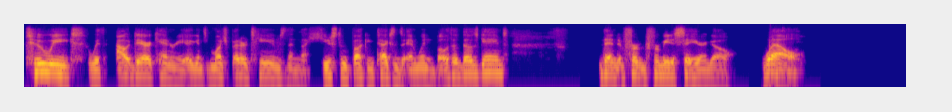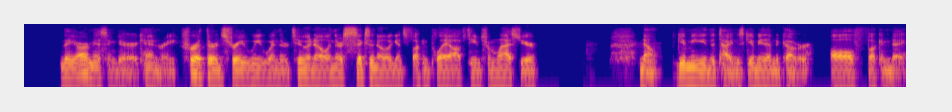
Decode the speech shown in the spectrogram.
two weeks without Derrick Henry against much better teams than the Houston fucking Texans and win both of those games, then for, for me to sit here and go, well, they are missing Derrick Henry for a third straight week when they're 2 and 0 and they're 6 and 0 against fucking playoff teams from last year. No, give me the Titans, give me them to cover all fucking day.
